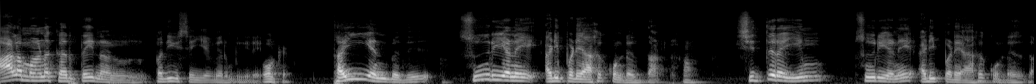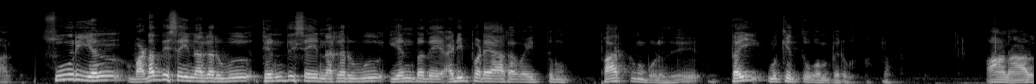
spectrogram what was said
ஆழமான கருத்தை நான் பதிவு செய்ய விரும்புகிறேன் ஓகே தை என்பது சூரியனை அடிப்படையாக கொண்டதுதான் ஆ. சித்திரையும் சூரியனை அடிப்படையாக கொண்டதுதான் சூரியன் வடதிசை நகர்வு தென் திசை நகர்வு என்பதை அடிப்படையாக வைத்தும் பார்க்கும் பொழுது தை முக்கியத்துவம் பெறும். ஆனால்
